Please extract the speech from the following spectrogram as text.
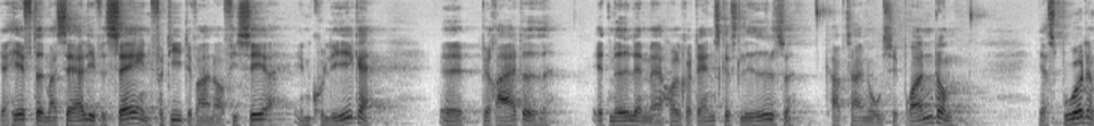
Jeg hæftede mig særligt ved sagen, fordi det var en officer, en kollega, øh, berettede et medlem af Holger Danskes ledelse, kaptajn O.C. Brøndum. Jeg spurgte,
